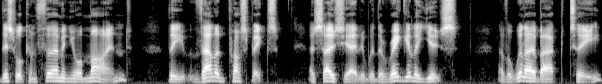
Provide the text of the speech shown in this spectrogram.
this will confirm in your mind the valid prospects associated with the regular use of a willow bark tea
